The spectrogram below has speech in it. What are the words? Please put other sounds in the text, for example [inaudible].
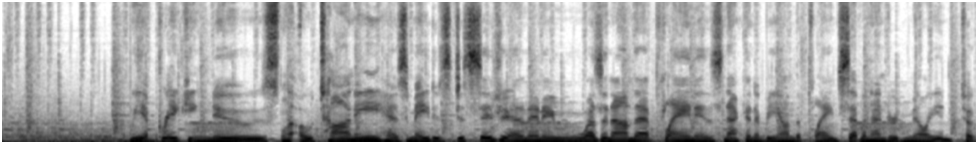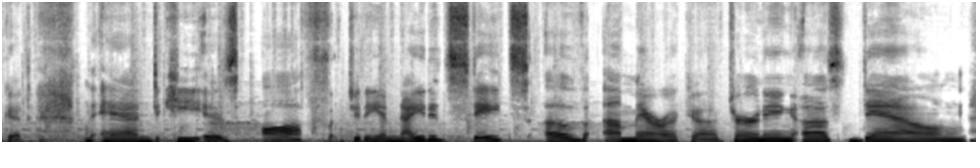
We have breaking news. Ohtani has made his decision and he wasn't on that plane and is not going to be on the plane. 700 million took it. And he is off to the United States of America, turning us down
